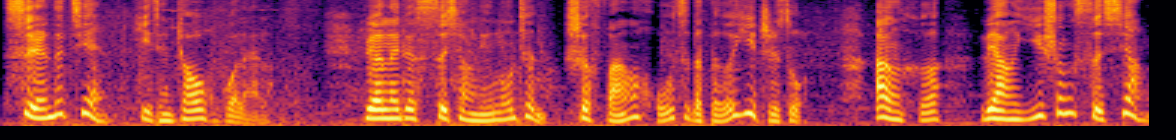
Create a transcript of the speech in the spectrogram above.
四人的剑已经招呼过来了，原来这四象玲珑阵是樊胡子的得意之作，暗合两仪生四象，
